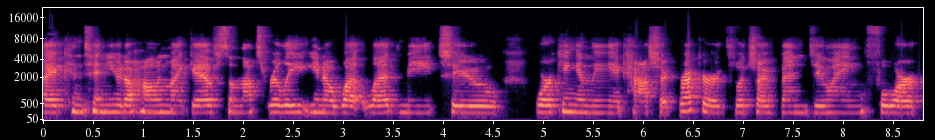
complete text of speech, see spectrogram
I continue to hone my gifts, and that's really, you know, what led me to working in the Akashic Records, which I've been doing for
